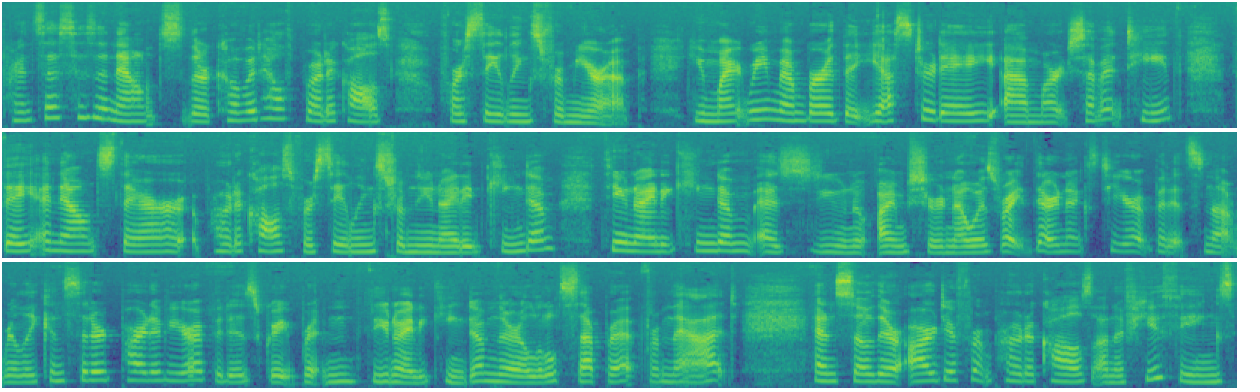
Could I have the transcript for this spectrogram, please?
Princess has announced their COVID health protocols for sailings from Europe. You might remember that yesterday, uh, March 17th, they announced their protocols for sailings from the United Kingdom. The United Kingdom, as you know, I'm sure know, is right there next to Europe, but it's not really considered part of Europe. It is Great Britain, the United Kingdom. They're a little separate from that. And so there are different protocols on a few things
